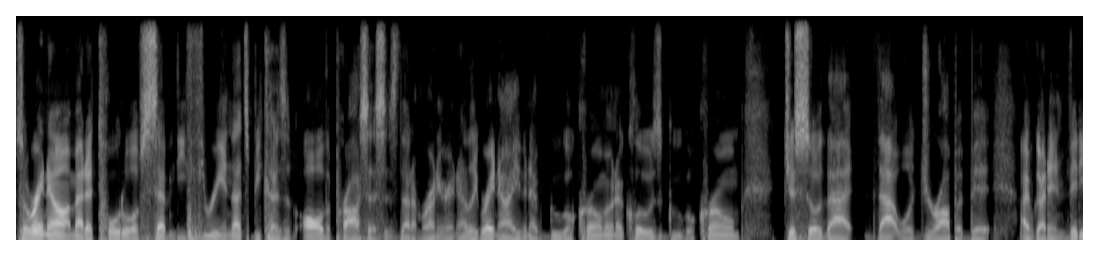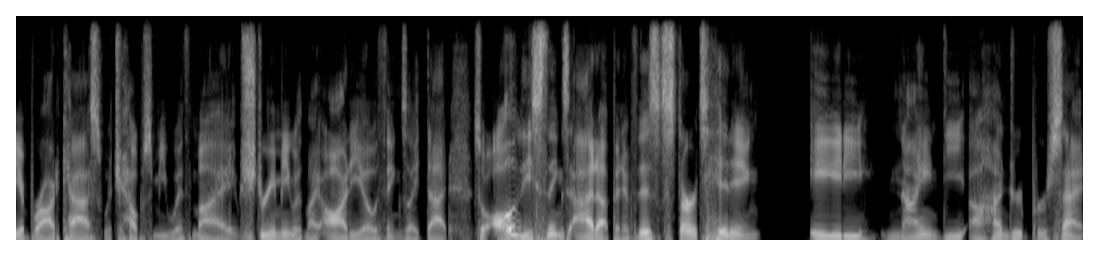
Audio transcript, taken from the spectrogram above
so right now I'm at a total of 73, and that's because of all the processes that I'm running right now. Like right now, I even have Google Chrome. I'm going to close Google Chrome just so that that will drop a bit. I've got NVIDIA Broadcast, which helps me with my streaming, with my audio, things like that. So all of these things add up, and if this starts hitting 80, 90, 100%,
